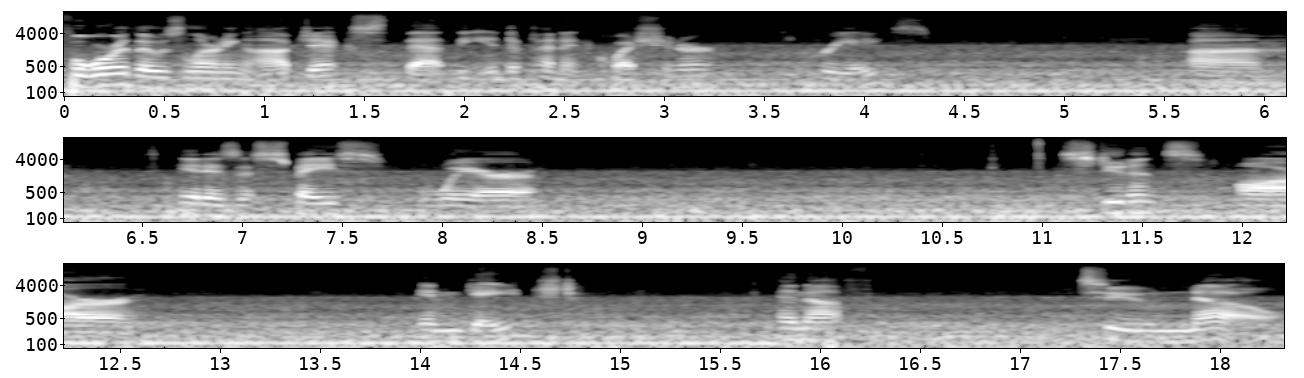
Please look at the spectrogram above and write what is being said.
for those learning objects that the independent questioner creates. Um, it is a space where students are engaged enough to know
